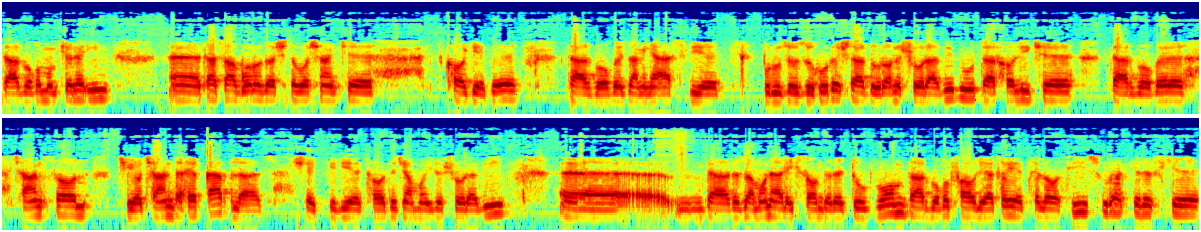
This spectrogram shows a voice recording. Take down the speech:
در واقع ممکنه این تصور رو داشته باشن که کاگبه در واقع زمینه اصلی بروز و ظهورش در دوران شوروی بود در حالی که در واقع چند سال یا چند دهه قبل از شکلی اتحاد جماهیر شوروی در زمان الکساندر دوم در واقع فعالیت های اطلاعاتی صورت گرفت که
